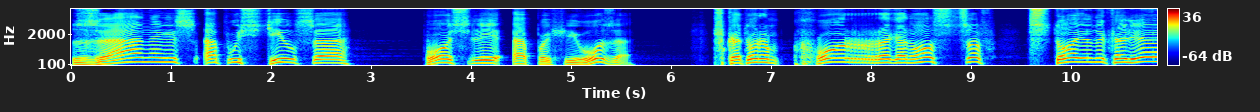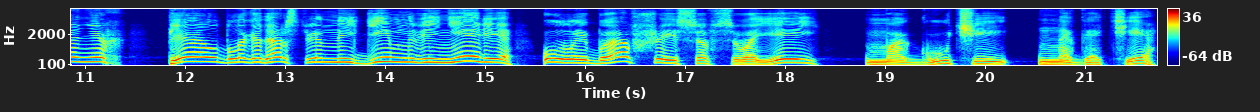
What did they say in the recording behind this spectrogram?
Занавес опустился после апофеоза, в котором хор рогоносцев, стоя на коленях, пел благодарственный гимн Венере, улыбавшейся в своей могучей ноготе.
